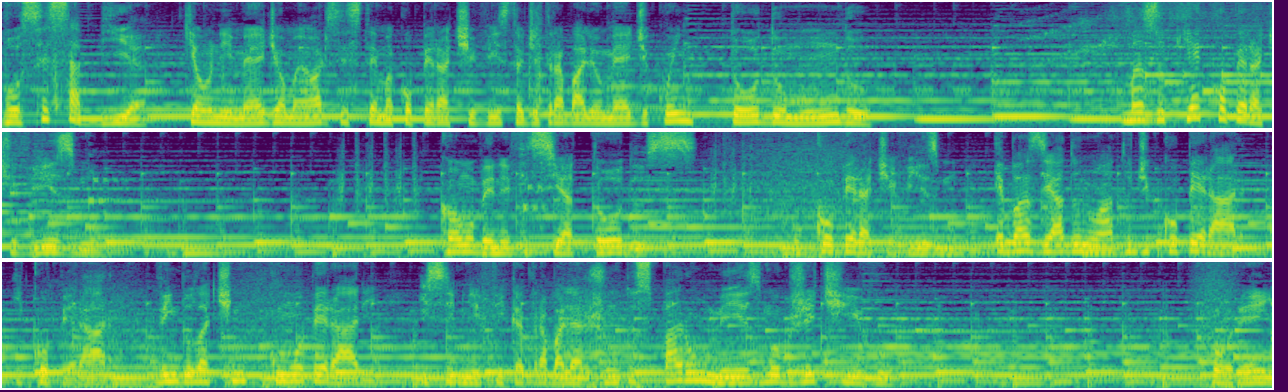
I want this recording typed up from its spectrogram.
Você sabia que a Unimed é o maior sistema cooperativista de trabalho médico em todo o mundo? Mas o que é cooperativismo? Como beneficia todos? O cooperativismo é baseado no ato de cooperar, e cooperar vem do latim cum operare e significa trabalhar juntos para um mesmo objetivo. Porém,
